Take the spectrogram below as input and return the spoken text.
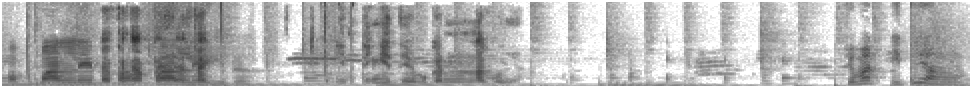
papale papale Efek. gitu. tinggi ya bukan lagunya Cuman itu yang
